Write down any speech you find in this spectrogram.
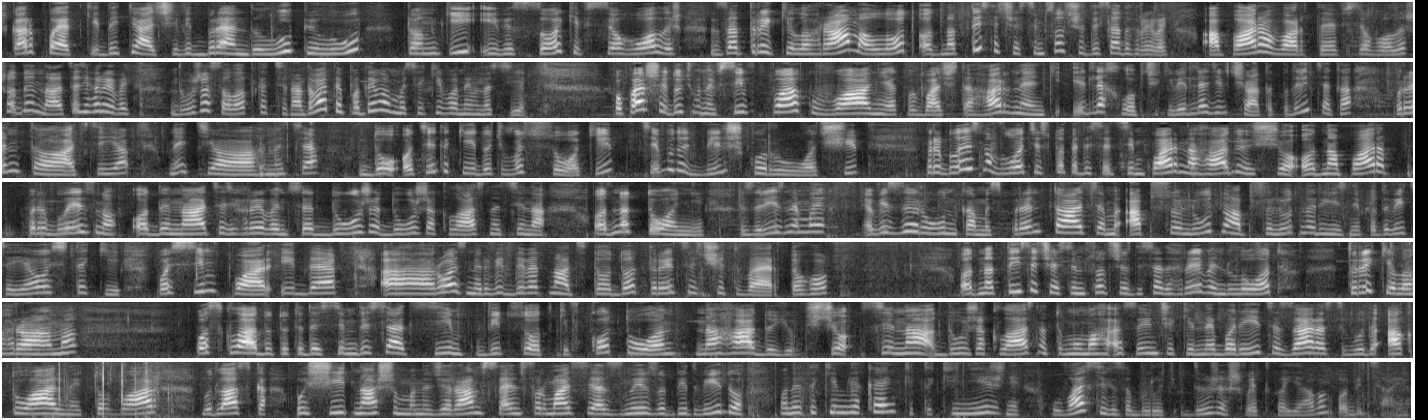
Шкарпетки дитячі від бренду Лупілу. Тонкі і високі, всього лиш за 3 кілограма лот 1760 гривень, а пара вартує всього лиш 11 гривень. Дуже солодка ціна. Давайте подивимось, які вони в нас є. По-перше, йдуть вони всі в пакуванні, як ви бачите, гарненькі і для хлопчиків, і для дівчаток. Подивіться, яка принтація, не тягнеться. До оці такі йдуть високі, ці будуть більш коротші. Приблизно в лоті 157 пар. Нагадую, що одна пара приблизно 11 гривень. Це дуже-дуже класна ціна. Однотонні, з різними візерунками, з принтаціями, абсолютно, абсолютно різні. Подивіться, є ось такі. По 7 пар іде розмір від 19 до 34. 1760 гривень лот, 3 кілограма. По складу тут іде 77% котон. Нагадую, що ціна дуже класна, тому магазинчики не боріться. Зараз буде актуальний товар. Будь ласка, пишіть нашим менеджерам. Вся інформація знизу під відео. Вони такі м'якенькі, такі ніжні. У вас їх заберуть дуже швидко, я вам обіцяю.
